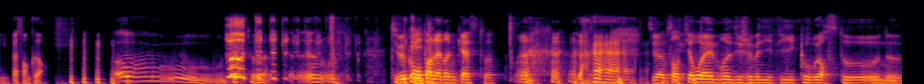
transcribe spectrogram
il passe encore. Oh. Euh, Tu veux qu'on parle de la Dreamcast, toi Tu vas me sortir, ouais, moi, des jeux magnifiques, Power Stone. euh,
